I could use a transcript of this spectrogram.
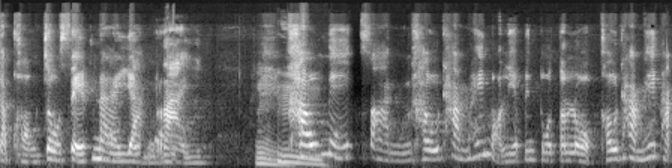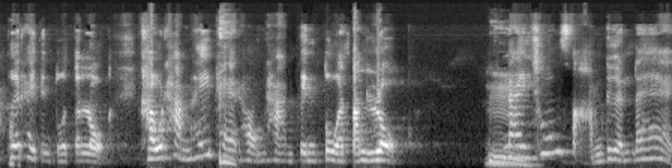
กับของโจเซฟนายอย่างไรอืมอืมเขาเมคฟัน เขาทำให้หมอเลียบเป็นตัวตลก เขาทำให้พรรคเพื่อไทยเป็นตัวตลก เขาทำให้แพทองทานเป็นตัวตลกอืม ในช่วงสามเดือนแรก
